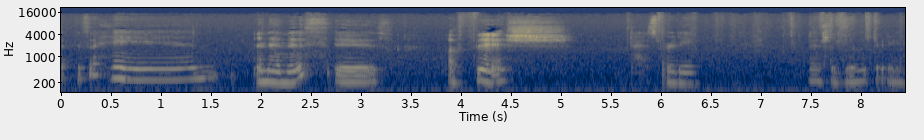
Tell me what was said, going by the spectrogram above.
That is a hand. And then this is a fish. That's pretty. That's just really pretty.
